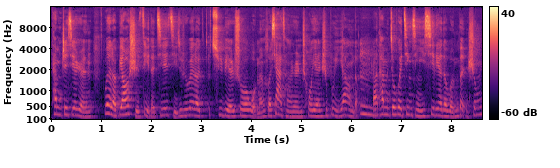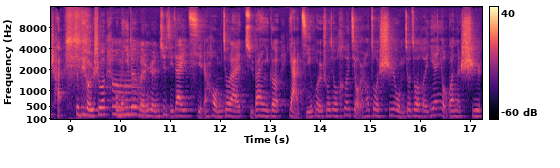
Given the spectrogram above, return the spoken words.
他们这些人为了标识自己的阶级，就是为了区别说我们和下层人抽烟是不一样的，嗯然后他们就会进行一系列的文本生产，就比如说我们一堆文人聚集在一起，然后我们就来举办一个雅集，或者说就喝酒，然后作诗，我们就做和烟有关的诗，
